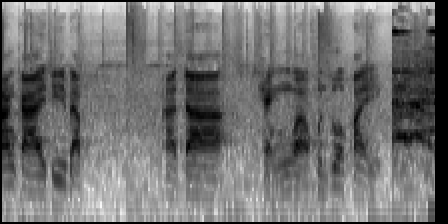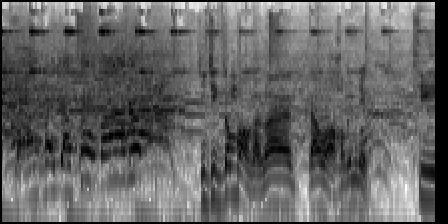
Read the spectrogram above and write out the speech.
ร่างกายที่แบบอาจจะ แข็งกว่าคนทั่วไป ขยับเข้ามาครับ จริงๆต้องบอกก่อนว่าเกาหวอเขาเป็นเด็กที่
